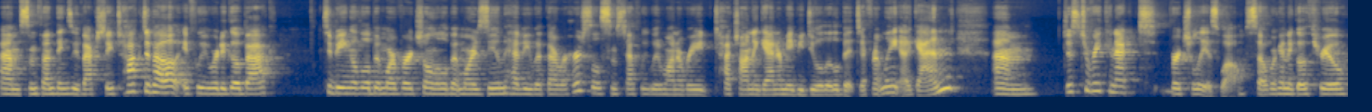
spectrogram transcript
um, some fun things we've actually talked about if we were to go back to being a little bit more virtual, a little bit more Zoom heavy with our rehearsals, some stuff we would want to retouch on again or maybe do a little bit differently again, um, just to reconnect virtually as well. So we're going to go through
